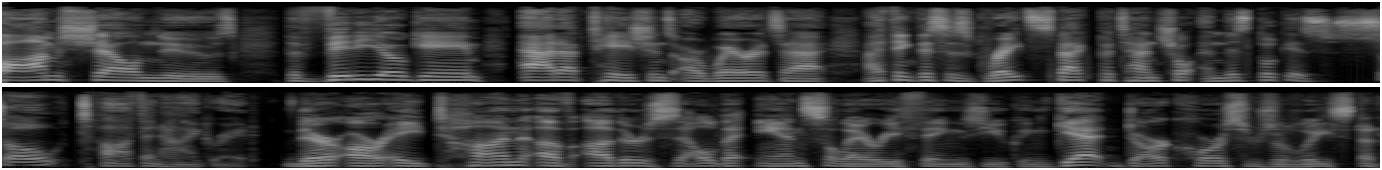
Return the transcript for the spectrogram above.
bombshell news. The video game adaptations are where it's at. I think this is great spec potential, and this book is so tough and high grade. There are a ton of other Zelda ancillary things you can get. Dark Horse has released an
